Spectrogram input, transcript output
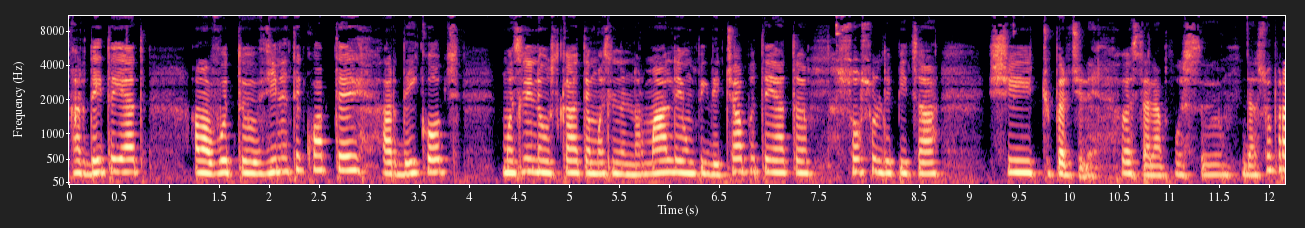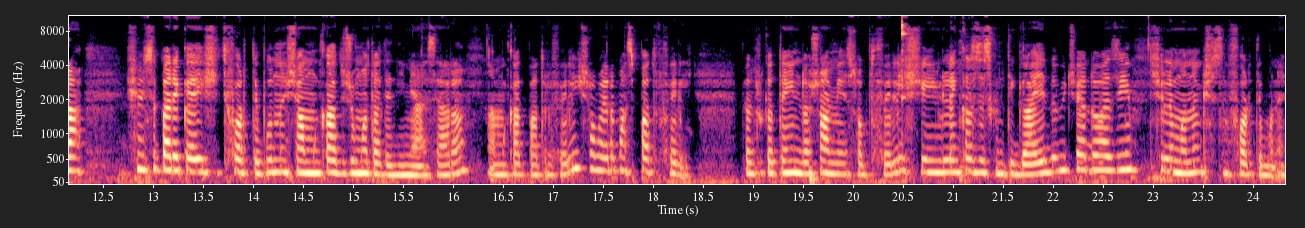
ardei tăiat, am avut vinete coapte, ardei copți, măsline uscate, măsline normale, un pic de ceapă tăiată, sosul de pizza și ciupercile. Astea le-am pus uh, deasupra și mi se pare că a ieșit foarte bună și am mâncat jumătate din ea seară. Am mâncat patru felii și au mai rămas patru felii. Pentru că tăind așa mi ies 8 felii și le încălzesc în tigaie de obicei a doua zi și le mănânc și sunt foarte bune.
